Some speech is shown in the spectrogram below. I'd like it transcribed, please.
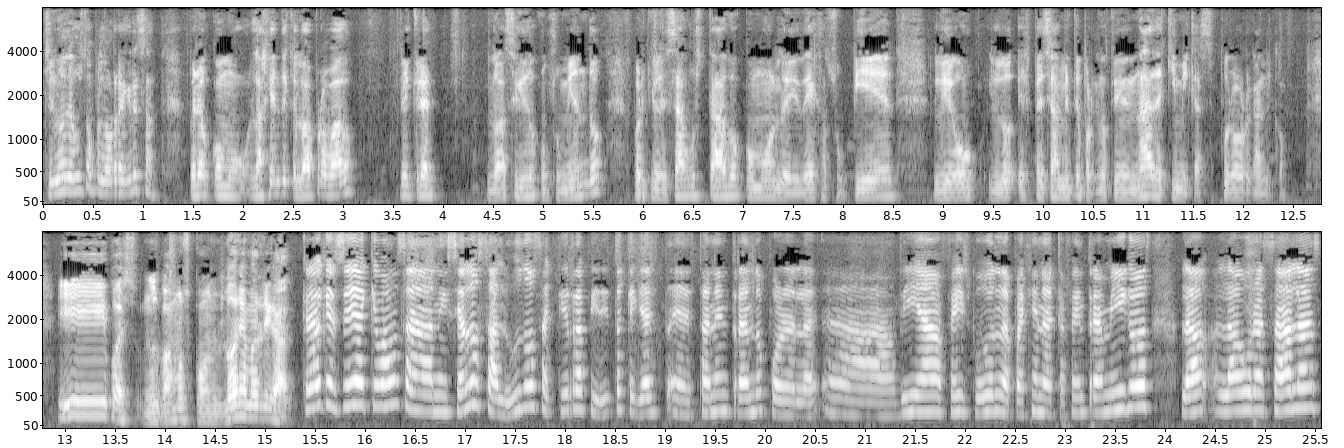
Si no le gusta, pues lo regresan. Pero como la gente que lo ha probado, ¿qué creen? Lo ha seguido consumiendo porque les ha gustado cómo le deja su piel, digo, especialmente porque no tiene nada de químicas, puro orgánico. Y pues nos vamos con Gloria Madrigal. Creo que sí, aquí vamos a iniciar los saludos aquí rapidito que ya eh, están entrando por la ah, vía Facebook, la página Café Entre Amigos, la, Laura Salas,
